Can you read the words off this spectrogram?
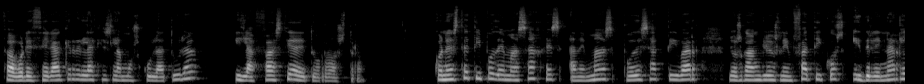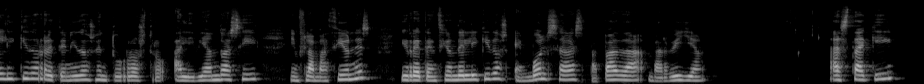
favorecerá que relajes la musculatura y la fascia de tu rostro. Con este tipo de masajes, además, puedes activar los ganglios linfáticos y drenar líquidos retenidos en tu rostro, aliviando así inflamaciones y retención de líquidos en bolsas, papada, barbilla. Hasta aquí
